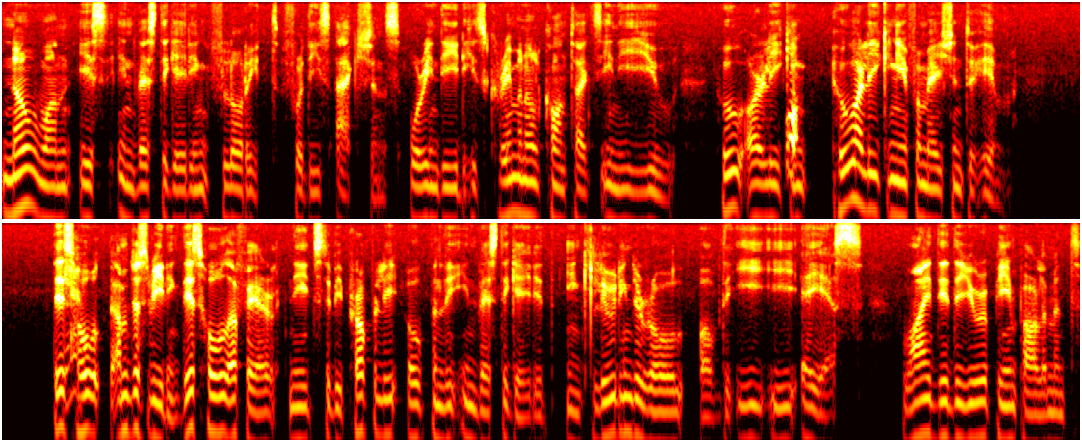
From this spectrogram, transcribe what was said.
no one is investigating Florit for these actions, or indeed his criminal contacts in EU, who are leaking who are leaking information to him. This Yeah. whole I'm just reading. This whole affair needs to be properly, openly investigated, including the role of the EEAS. Why did the European Parliament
